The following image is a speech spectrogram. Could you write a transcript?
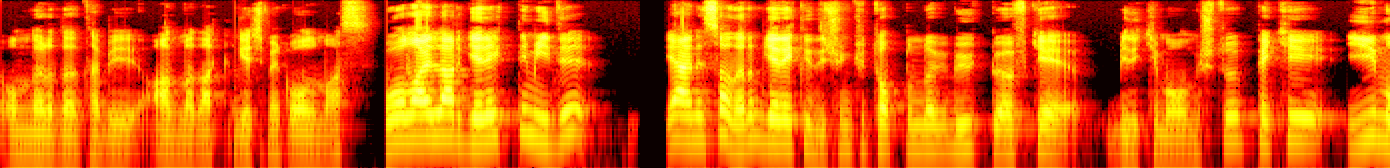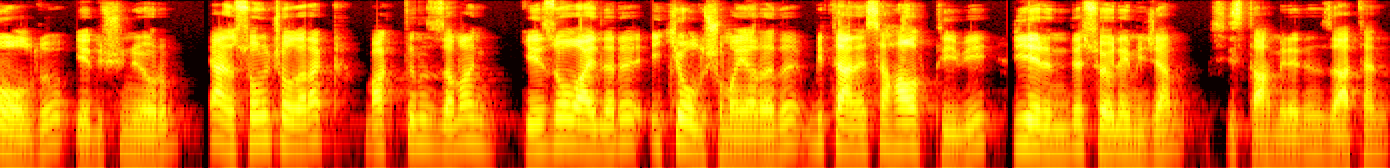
onları da tabii anmadan geçmek olmaz. Bu olaylar gerekli miydi? Yani sanırım gerekliydi. Çünkü toplumda bir büyük bir öfke birikimi olmuştu. Peki iyi mi oldu diye düşünüyorum. Yani sonuç olarak baktığınız zaman gezi olayları iki oluşuma yaradı. Bir tanesi Halk TV. Diğerini de söylemeyeceğim. Siz tahmin edin zaten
